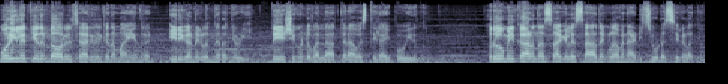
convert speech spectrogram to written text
മുറിയിലെത്തിയതും ഡോറിൽ ചാരി നിൽക്കുന്ന മഹേന്ദ്രൻ ഇരു കണ്ണുകളും നിറഞ്ഞൊഴുകി ദേഷ്യം കൊണ്ട് വല്ലാത്തൊരവസ്ഥയിലായി പോയിരുന്നു. റൂമിൽ കാണുന്ന സകല സാധനങ്ങൾ അവൻ അടിച്ചുടച്ച് കളഞ്ഞു.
